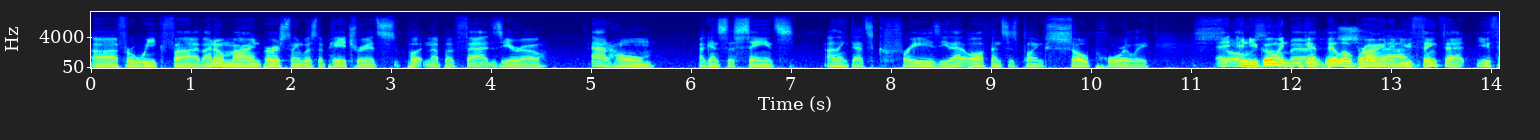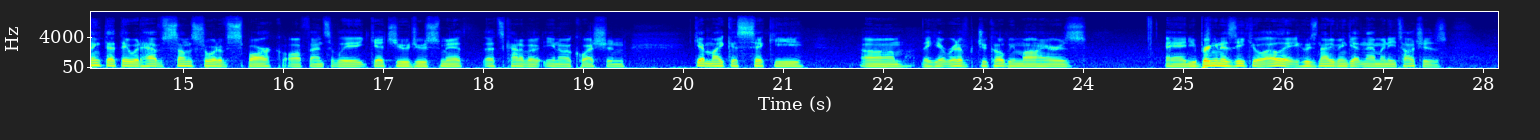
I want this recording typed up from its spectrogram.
uh, for Week Five? I know mine personally was the Patriots putting up a fat zero at home against the Saints. I think that's crazy. That offense is playing so poorly and, So, and you go so and you get Bill so O'Brien, and you think that you think that they would have some sort of spark offensively. Get Juju Smith, that's kind of a you know a question. Get Mike Gesicki. Um, they get rid of Jakobi Meyers, and you bring in Ezekiel Elliott, who's not even getting that many touches.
